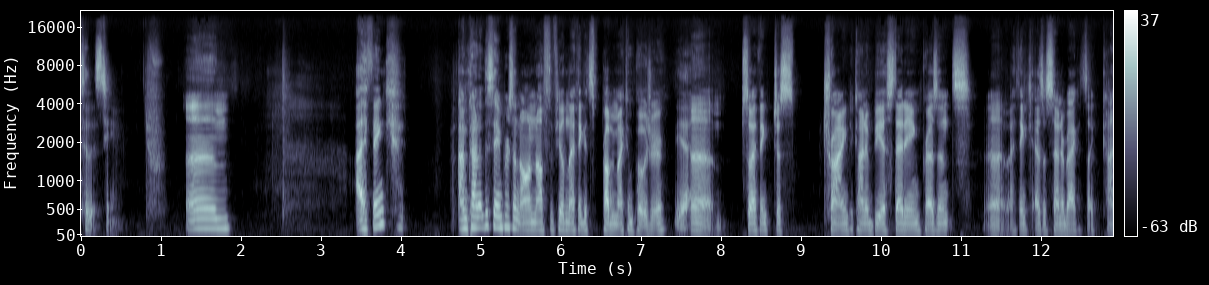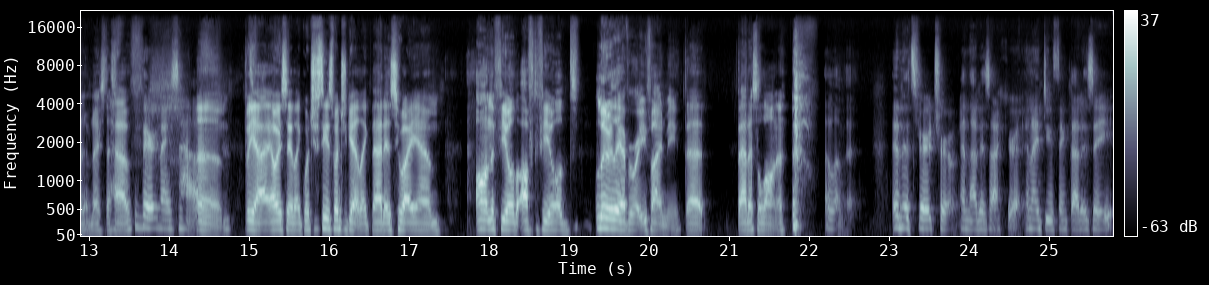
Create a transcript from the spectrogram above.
to this team? Um, I think I'm kind of the same person on and off the field, and I think it's probably my composure. Yeah. Um, so I think just trying to kind of be a steadying presence. Uh, I think as a center back, it's like kind of nice to have. Very nice to have. Um, but yeah, I always say like what you see is what you get. Like that is who I am, on the field, off the field, literally everywhere you find me. That that is Alana. I love it. And it's very true. And that is accurate. And I do think that is a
